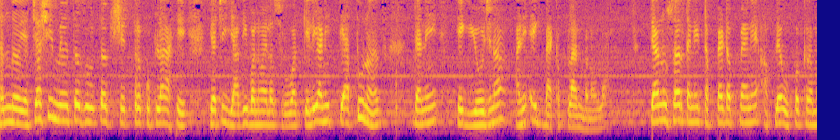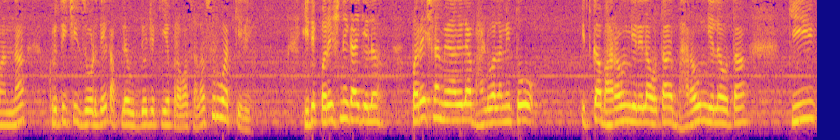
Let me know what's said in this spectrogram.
छंद याच्याशी मिळतं जुळतं क्षेत्र कुठलं आहे याची यादी बनवायला सुरुवात केली आणि त्यातूनच त्याने एक योजना आणि एक बॅकअप प्लॅन बनवला. त्यानुसार त्याने टप्प्याटप्प्याने आपल्या उपक्रमांना कृतीची जोड देत आपल्या उद्योजकीय प्रवासाला सुरुवात केली. इथे परेशने काय केलं? परेशला मिळालेल्या भांडवलाने तो इतका भारावून गेलेला होता भारावून गेला होता की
